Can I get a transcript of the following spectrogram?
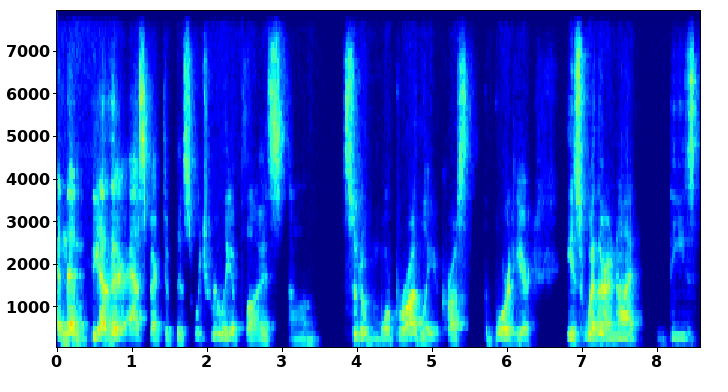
And then the other aspect of this, which really applies um, sort of more broadly across the board here, is whether or not these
